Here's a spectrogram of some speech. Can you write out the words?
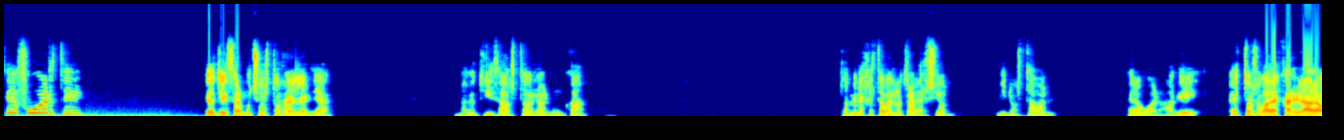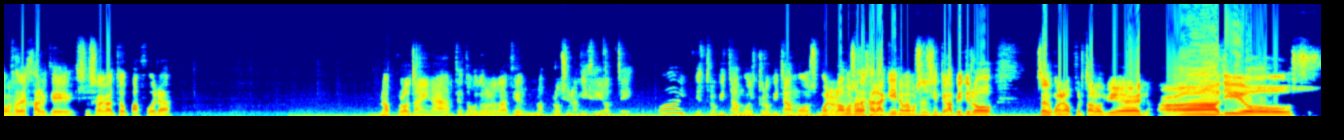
¡Qué fuerte! Voy a utilizar mucho estos railers ya. No había utilizado hasta ahora nunca. También es que estaba en otra versión y no estaban. Pero bueno, aquí esto se va a descarrilar, vamos a dejar que se salga todo para afuera. No explota ni nada, te tengo que hacer una explosión aquí gigante. Uy, esto lo quitamos, esto lo quitamos. Bueno, lo vamos a dejar aquí, nos vemos en el siguiente capítulo. Entonces, bueno, portaros bien. Adiós.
